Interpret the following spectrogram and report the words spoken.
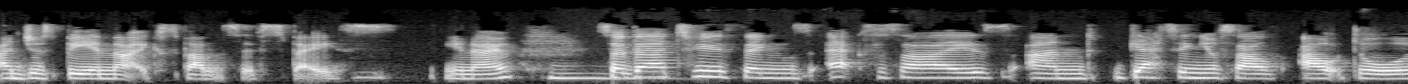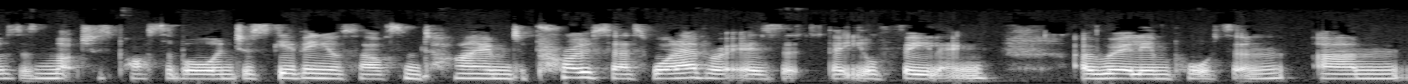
and just be in that expansive space you know? Mm. so there are two things exercise and getting yourself outdoors as much as possible and just giving yourself some time to process whatever it is that, that you're feeling are really important. Um,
